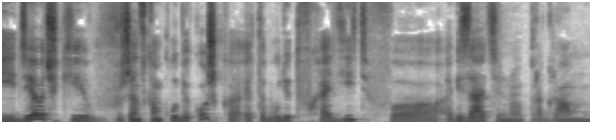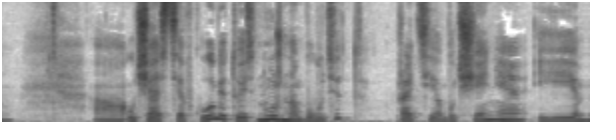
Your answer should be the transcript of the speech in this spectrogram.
И девочки в женском клубе «Кошка» это будет входить в обязательную программу а, участия в клубе, то есть нужно будет пройти обучение и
